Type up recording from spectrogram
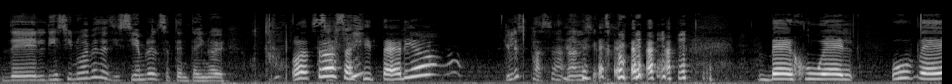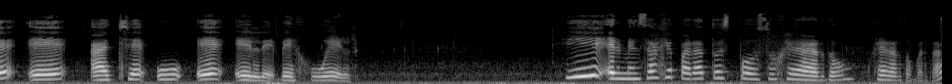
del 19 de diciembre del 79. ¿Otro? Otro Sagitario, ¿Qué les pasa? No cierto. Bejuel, V-E-H-U-E-L, Bejuel. Y el mensaje para tu esposo, Gerardo, Gerardo, ¿verdad?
